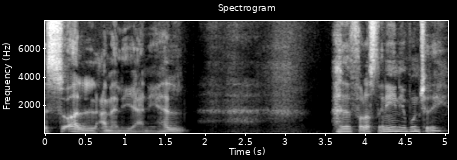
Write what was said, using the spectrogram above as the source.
السؤال العملي يعني هل هل الفلسطينيين يبون كذي؟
